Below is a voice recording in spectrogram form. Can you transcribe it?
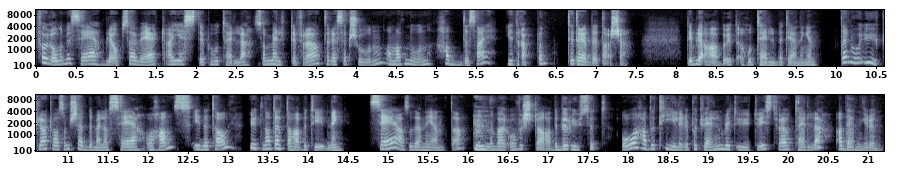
Forholdet med C ble observert av gjester på hotellet, som meldte fra til resepsjonen om at noen hadde seg i trappen til tredje etasje. De ble avbrutt av hotellbetjeningen. Det er noe uklart hva som skjedde mellom C og Hans i detalj, uten at dette har betydning. C, altså denne jenta, var overstadig beruset og hadde tidligere på kvelden blitt utvist fra hotellet av den grunn.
